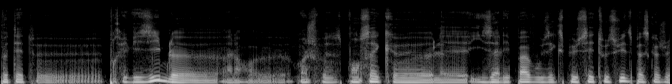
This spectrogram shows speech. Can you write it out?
peut-être prévisible, alors moi je pensais qu'ils n'allaient pas vous expulser tout de suite parce que je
